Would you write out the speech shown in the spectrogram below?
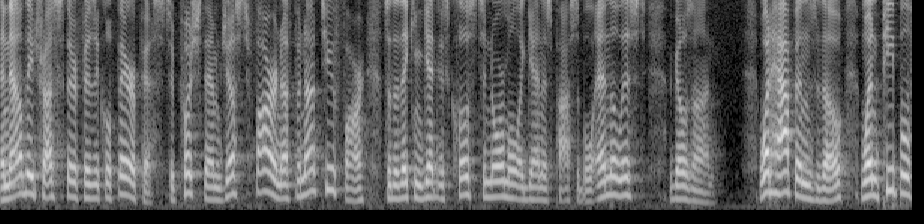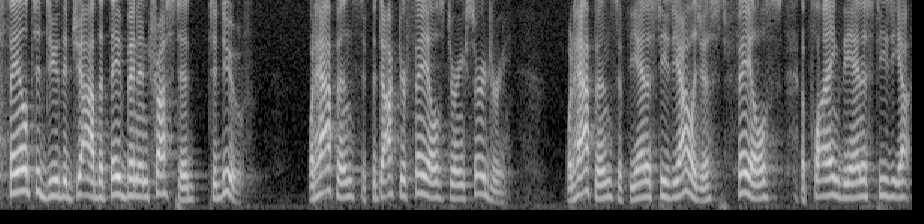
And now they trust their physical therapists to push them just far enough, but not too far, so that they can get as close to normal again as possible. And the list goes on. What happens, though, when people fail to do the job that they've been entrusted to do? What happens if the doctor fails during surgery? What happens if the anesthesiologist fails applying the anesthesia?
